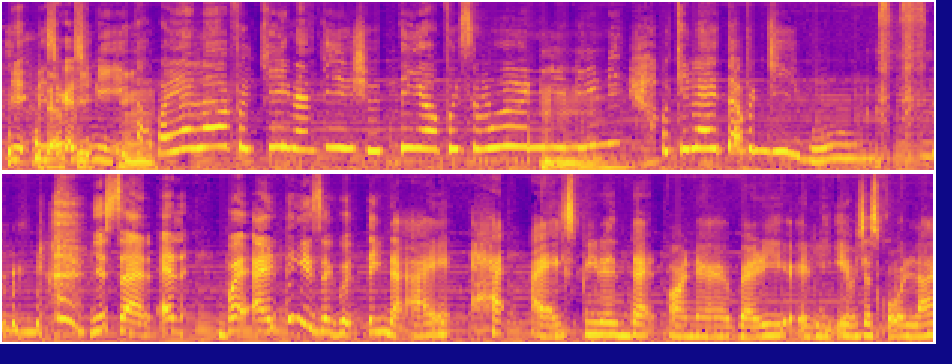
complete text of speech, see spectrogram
Dia, dia cakap macam ni eh, Tak Hmm. payahlah pergi Nanti shooting apa semua. Ni ni ni. Okay lah tak pergi. Pun Nyesal. And But I think it's a good thing That I had I experienced that On a very early age Macam sekolah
